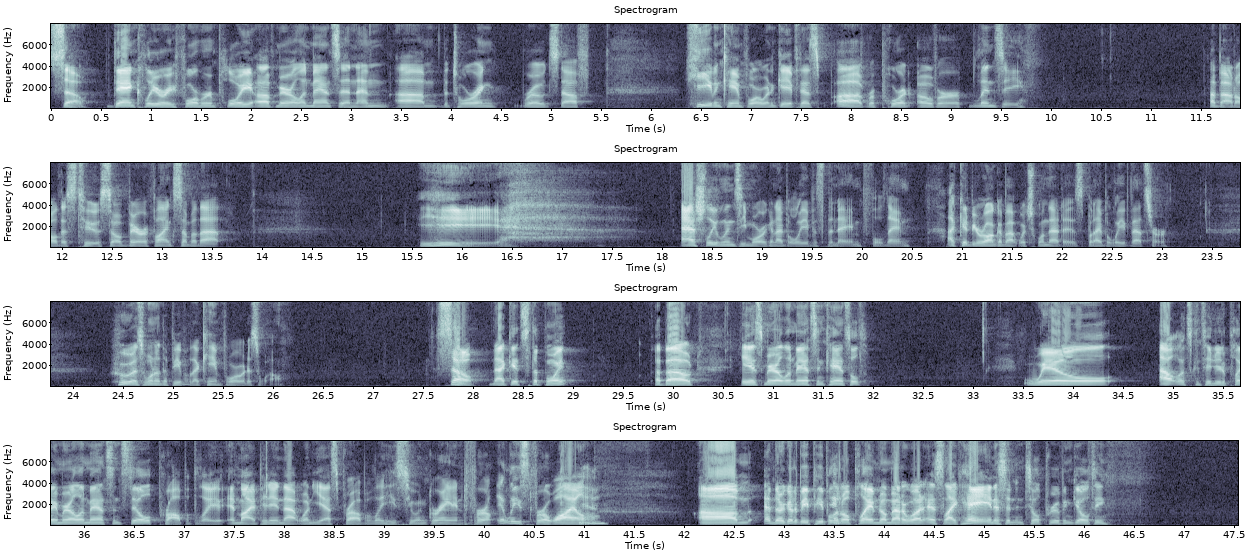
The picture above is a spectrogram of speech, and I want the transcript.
So, Dan Cleary, former employee of Marilyn Manson and um, the touring road stuff, he even came forward and gave this uh, report over Lindsay about all this too. So, verifying some of that. Yeah. Ashley Lindsay Morgan, I believe, is the name, full name. I could be wrong about which one that is, but I believe that's her. Who is one of the people that came forward as well. So, that gets to the point about is Marilyn Manson canceled? Will outlets continue to play Marilyn Manson still? Probably. In my opinion, that one, yes, probably. He's too ingrained for at least for a while. Yeah. Um, and there are going to be people that'll play him no matter what as like, hey, innocent until proven guilty.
